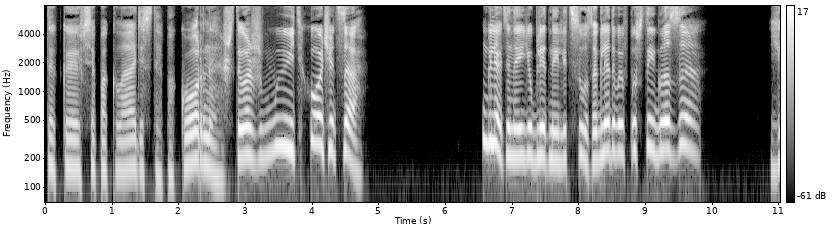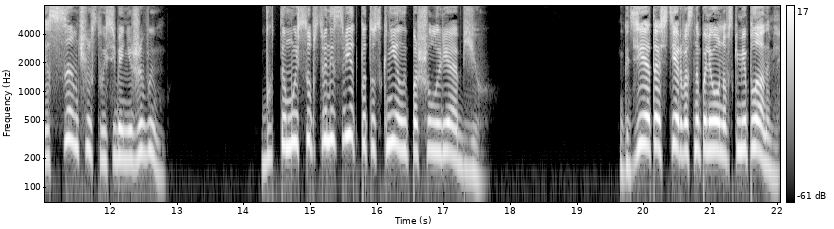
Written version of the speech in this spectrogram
Такая вся покладистая, покорная, что аж выть хочется. Глядя на ее бледное лицо, заглядывая в пустые глаза, я сам чувствую себя неживым. Будто мой собственный свет потускнел и пошел рябью. Где эта стерва с наполеоновскими планами?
